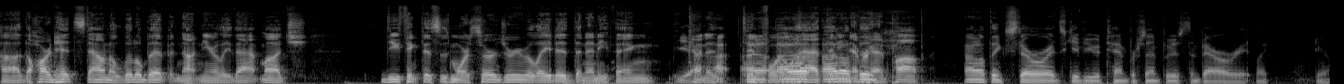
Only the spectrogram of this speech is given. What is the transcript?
uh, the hard hits down a little bit, but not nearly that much do you think this is more surgery related than anything yeah, kind of tinfoil hat that he never think, had pop? I don't think steroids give you a ten percent boost in barrel rate. Like, you know,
